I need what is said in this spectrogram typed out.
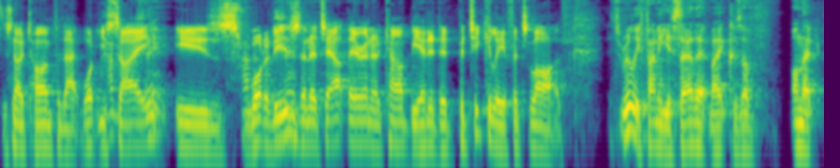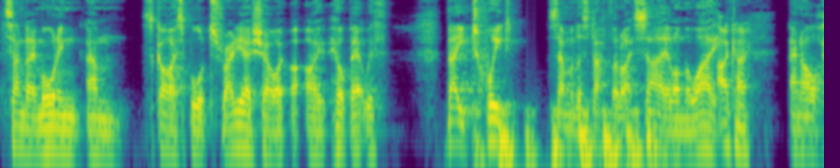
there's no time for that. What you 100%. say is 100%. what it is and it's out there and it can't be edited, particularly if it's live. It's really funny you say that, mate, because I've, on that Sunday morning, um, Sky Sports radio show I, I, help out with, they tweet some of the stuff that I say along the way. Okay. and I'll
